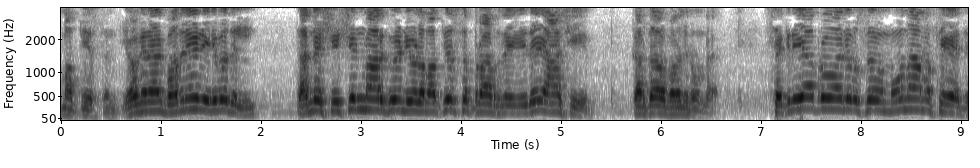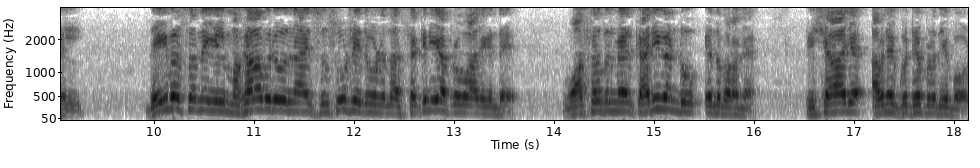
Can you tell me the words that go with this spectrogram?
മധ്യസ്ഥൻ. യോഗനാൻ പതിനേഴ് ഇരുപതിൽ തന്റെ ശിഷ്യന്മാർക്ക് വേണ്ടിയുള്ള മധ്യസ്ഥ പ്രാർത്ഥനയിൽ ഇതേ ആശയം കർത്താവ് പറഞ്ഞിട്ടുണ്ട്. സക്രിയ പ്രവാന്റെ പുസ്തകം മൂന്നാം അധ്യായത്തിൽ ദൈവസേനയിൽ മഹാപുരോഹിതനായി ശുശ്രൂഷ ചെയ്തുകൊണ്ടിരുന്ന സെക്രിയ പ്രവാചകന്റെ വസ്ത്രത്തിന്മേൽ കരി കണ്ടു എന്ന് പറഞ്ഞ് പിശാജ് അവനെ കുറ്റപ്പെടുത്തിയപ്പോൾ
